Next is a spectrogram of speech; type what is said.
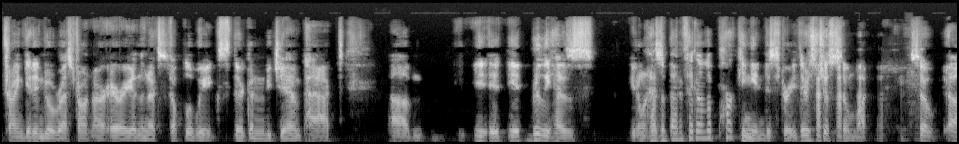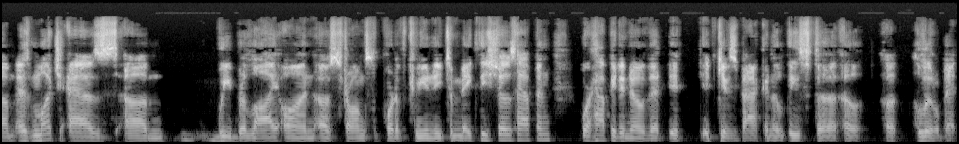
try and get into a restaurant in our area in the next couple of weeks. They're going to be jam packed. Um, it, it really has you know, it has a benefit on the parking industry. There's just so much. so, um, as much as um, we rely on a strong supportive community to make these shows happen, we're happy to know that it, it gives back in at least a, a, a little bit.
